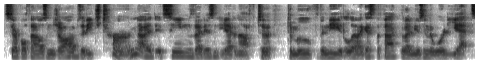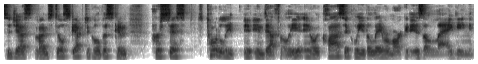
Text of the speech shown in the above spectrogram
several thousand jobs at each turn. Uh, it seems that isn't yet enough to to move the needle. And I guess the fact that I'm using the word yet suggests that I'm still skeptical this can persist totally indefinitely. You know, classically, the labor market is a lagging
